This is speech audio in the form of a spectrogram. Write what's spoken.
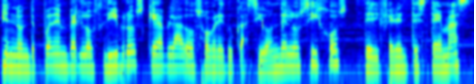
en donde pueden ver los libros que he hablado sobre educación de los hijos de diferentes temas,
